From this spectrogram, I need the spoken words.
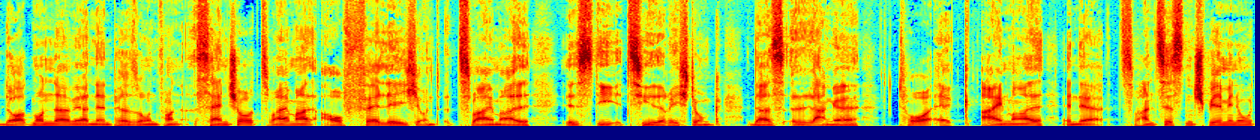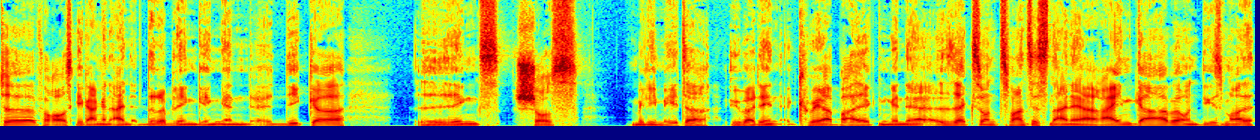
Dortmunder werden in Person von Sancho zweimal auffällig und zweimal ist die Zielrichtung das lange Toreck. Einmal in der 20. Spielminute, vorausgegangen ein Dribbling gegen Dicker, Linksschuss Millimeter über den Querbalken. In der 26. eine Hereingabe und diesmal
